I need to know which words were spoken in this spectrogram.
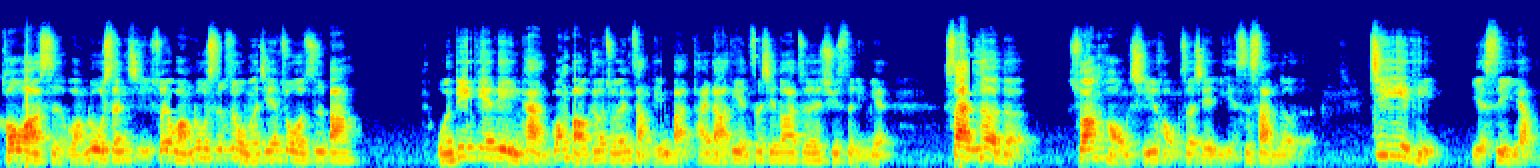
CoWoS 网络升级，所以网络是不是我们今天做的智邦？稳定电力，你看光宝科昨天涨停板，台达电这些都在这些趋势里面。散热的双鸿、奇鋐这些也是散热的，记忆体也是一样，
